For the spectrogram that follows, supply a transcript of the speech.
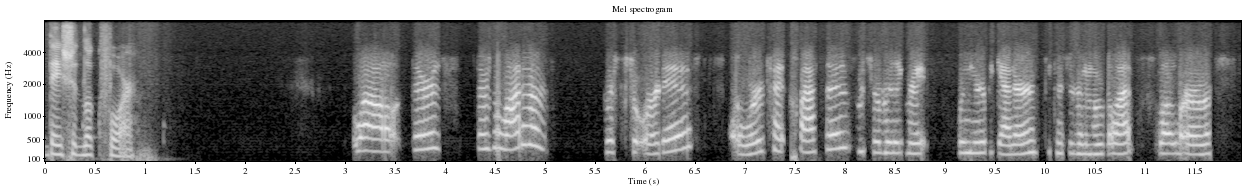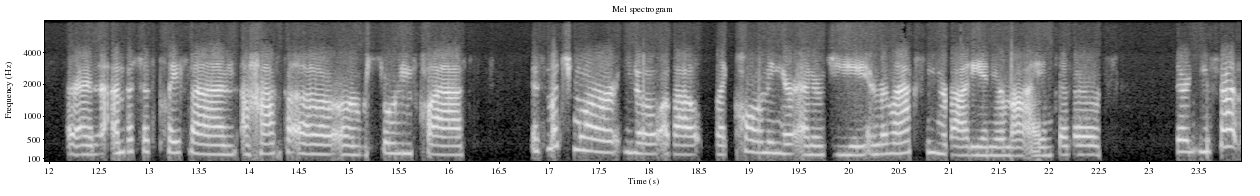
they should look for? Well, there's there's a lot of restorative or type classes, which are really great when you're a beginner because you're going to move a lot slower. And the emphasis placed on a hatha or restorative class is much more, you know, about like calming your energy and relaxing your body and your mind. And they're, they're, it's not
